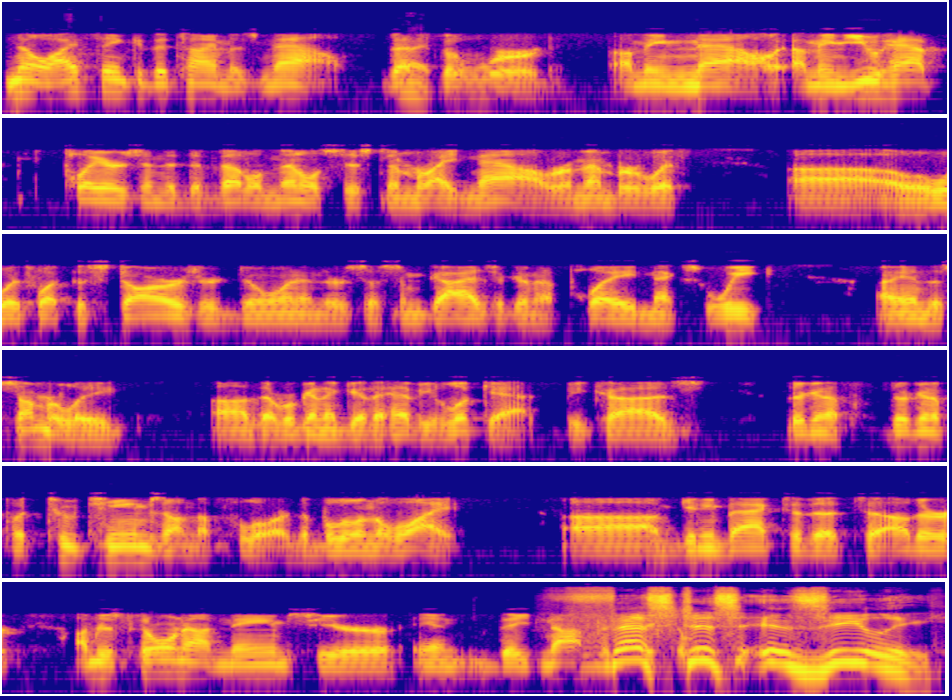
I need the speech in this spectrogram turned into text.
No, I think the time is now. That's Right. the word. I mean, now. I mean, you have players in the developmental system right now. Remember with uh, with what the stars are doing, and there's uh, some guys are going to play next week uh, in the summer league uh, that we're going to get a heavy look at because they're going to they're going to put two teams on the floor, the blue and the white. Uh, getting back to the to other, I'm just throwing out names here, and they not Festus Ezeli.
